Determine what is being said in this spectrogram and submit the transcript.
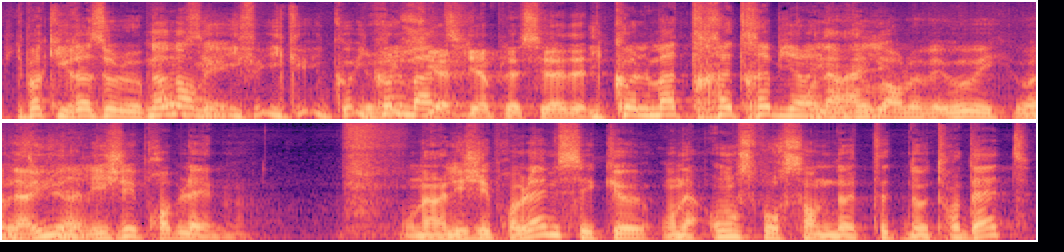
je dis pas qu'il résout le problème. Non, non, mais il, il, il, il colmate. à bien placer la dette. Il colmate très très bien. On a, un, lever. Oui, oui, voilà, on a eu un léger problème. On a un léger problème, c'est qu'on a 11% de notre, notre, dette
